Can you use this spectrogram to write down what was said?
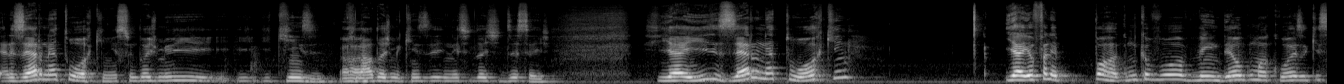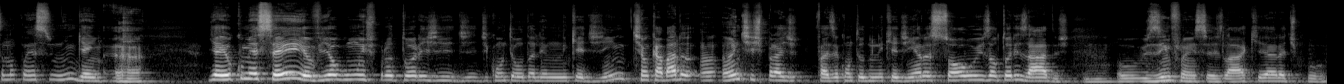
era zero networking, isso em 2015, uhum. final de 2015 e início de 2016. E aí, zero networking. E aí eu falei, porra, como que eu vou vender alguma coisa aqui se eu não conheço ninguém? Uhum. E aí eu comecei, eu vi alguns produtores de, de, de conteúdo ali no LinkedIn, tinham acabado, antes para fazer conteúdo no LinkedIn, era só os autorizados, uhum. os influencers lá, que era tipo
